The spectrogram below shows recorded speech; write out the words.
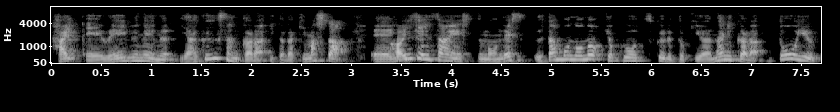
はい、えー、ウェーブネーム、ヤグーさんからいただきました。えー、はい、ユーゼンさんへ質問です。歌物の曲を作るときは何からどういう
